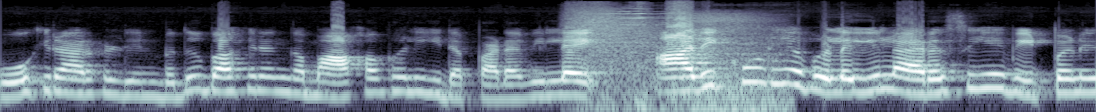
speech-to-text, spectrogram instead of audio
போகிறார்கள் என்பது பகிரங்கமாக வெளியிடப்படவில்லை. அதிகூடிய விலையில் அரசியை விற்பனை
